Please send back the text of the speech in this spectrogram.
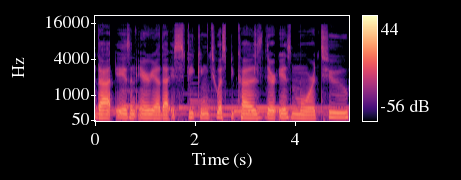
that is an area that is speaking to us because there is more to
